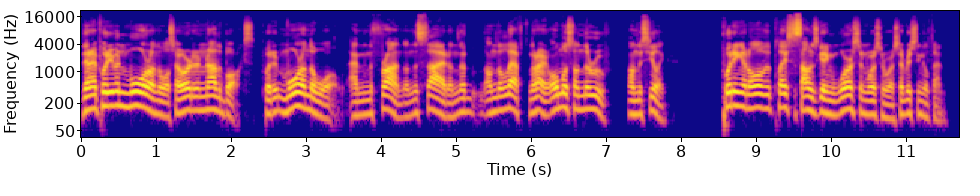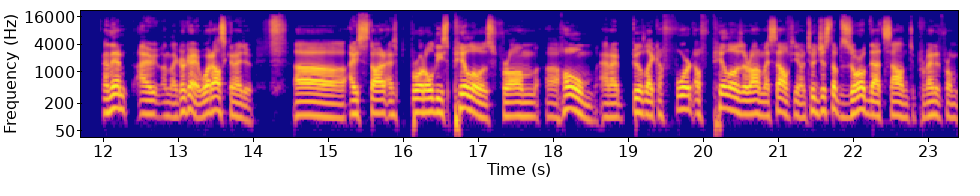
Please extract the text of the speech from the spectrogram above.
Then I put even more on the wall. So I ordered another box, put it more on the wall, and in the front, on the side, on the on the left, on the right, almost on the roof, on the ceiling. Putting it all over the place, the sound is getting worse and worse and worse every single time. And then I, I'm like, okay, what else can I do? Uh, I start. I brought all these pillows from uh, home, and I built like a fort of pillows around myself, you know, to just absorb that sound to prevent it from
